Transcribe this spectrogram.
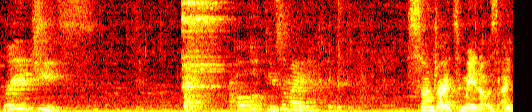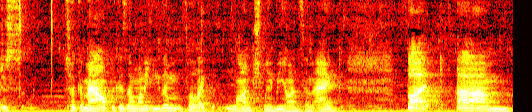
Grated cheese. Oh, look, these are my sun-dried tomatoes. I just took them out because I want to eat them for like lunch, maybe on some egg. But um,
